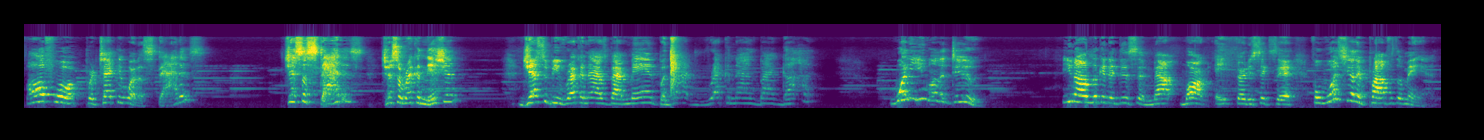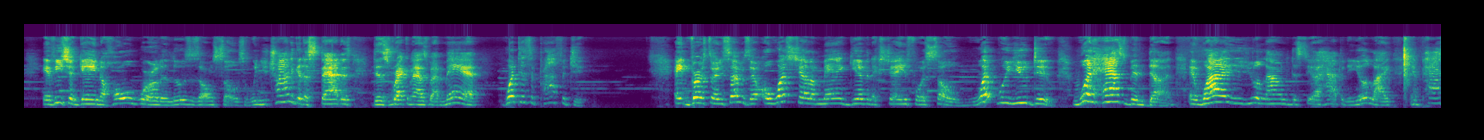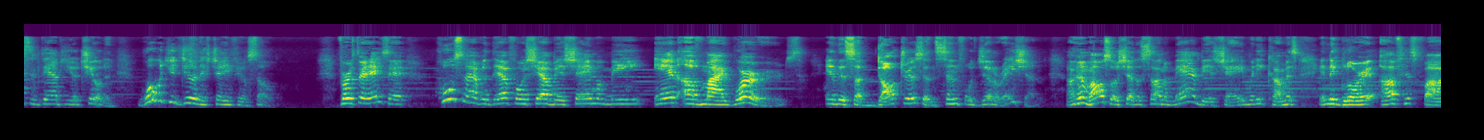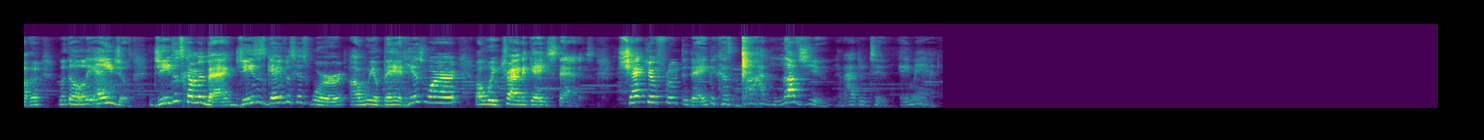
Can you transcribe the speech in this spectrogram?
all for protecting what, a status? Just a status? Just a recognition? Just to be recognized by man, but not recognized by God? What are you going to do? You know, looking at this in Mark 8.36 said, For what shall it profit a man if he should gain the whole world and lose his own soul? So when you're trying to get a status that's recognized by man, what does it profit you? 8 verse 37 says, Or oh, what shall a man give in exchange for his soul? What will you do? What has been done? And why are you allowing it to still happen in your life and passing down to your children? What would you do in exchange for your soul? Verse 38 said, Whosoever therefore shall be ashamed of me and of my words in this adulterous and sinful generation, of him also shall the Son of Man be ashamed when he cometh in the glory of his Father with the holy angels. Jesus coming back, Jesus gave us his word. Are we obeying his word or are we trying to gain status? Check your fruit today because God loves you, and I do too. Amen.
